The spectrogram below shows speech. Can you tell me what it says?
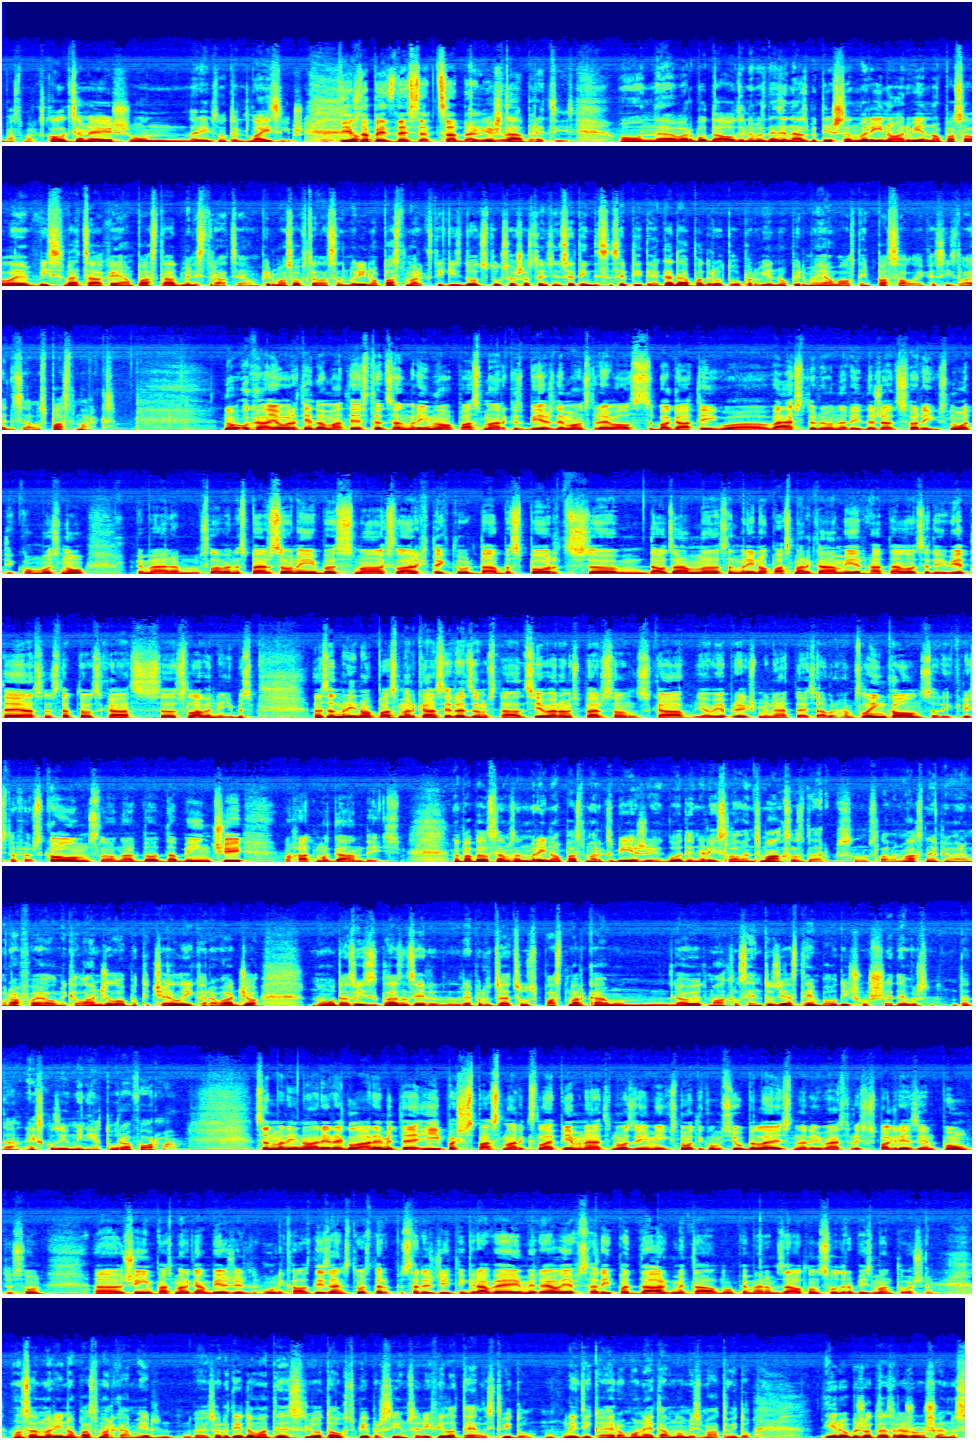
pastmarkas kolekcionējuši un arī visnotaļ laizījuši. Tieši nu, tāpēc deserta sadaļa. Tieši tā, precīzi. Un uh, varbūt daudzi nemaz nezinās, bet tieši San Marino ir viena no pasaulē visvecākajām pasta administrācijām. Pirmās oficiālās San Marino pastmarkas tika izdotas 1877. gadā, padarot to par vienu no pirmajām valstīm pasaulē, kas izlaida savas pastmarkas. Nu, kā jau varat iedomāties, tad San Marino pasmārkas bieži demonstrē valsts bagātīgo vēsturi un arī dažādus svarīgus notikumus. Nu, piemēram, slavenas personības, māksla, arhitektūra, daba, sports. Um, daudzām uh, San Marino pasmarkām ir attēlots arī vietējās un starptautiskās uh, slavenības. San Marino pasmarkās ir redzams tādas ievērojamas personas, kā jau iepriekš minētais Abrahams Linkolns, arī Kristofers Kolums, Leonardo da Vinci, Mahatma Gandijs. Nu, Papildus tam San Marino pastmarks bieži godina arī slavenas mākslas darbus. Slaveni mākslinieki, piemēram, Rafaela, Michelangelo, Botticelli, Caravaggio. Nu, tās visas gleznas ir reproducētas uz pastmarkām un ļaujot mākslas entuziastiem baudīt šos šedevrus tādā ekskluzīvā miniatūrā formā. San Marino arī regulāri emitē īpašas pasmarkas, lai pieminētu nozīmīgus notikumus, jubilejas un arī vēsturiskus pagrieziena punktus. Un, Šīm pasmarkām bieži ir unikāls dizains, tostarp sarežģīti gravējumi, reliefs, arī pat dārgmetāli, nu, piemēram, zelta un sudraba izmantošana. Un San Marino pasmarkām ir, kā jūs varat iedomāties, ļoti augsts pieprasījums arī filatēlistu vidū, nu, līdzīgi kā eiro monētām numizmātu vidū ierobežotās ražošanas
